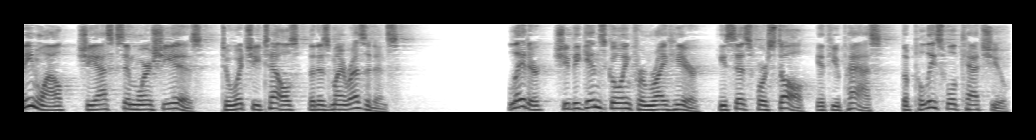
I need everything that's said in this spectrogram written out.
Meanwhile, she asks him where she is, to which he tells that is my residence. Later, she begins going from right here, he says forestall, if you pass, the police will catch you.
